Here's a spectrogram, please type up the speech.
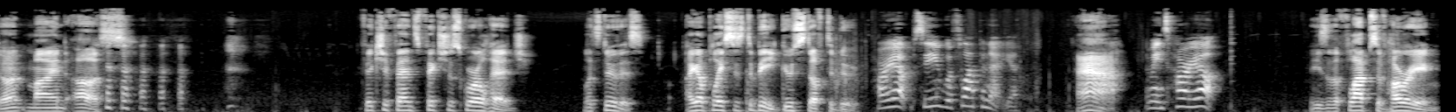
Don't mind us. fix your fence, fix your squirrel hedge. Let's do this. I got places to be, goose stuff to do. Hurry up, see? We're flapping at you. Ah! That means hurry up. These are the flaps of hurrying.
